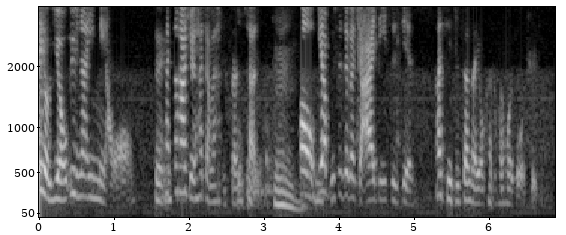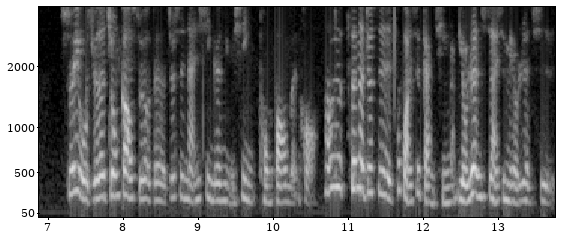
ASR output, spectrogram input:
他有犹豫那一秒哦，对他，让他觉得他讲的很真诚。嗯，哦，要不是这个假 ID 事件，他其实真的有可能会回过去。所以我觉得忠告所有的就是男性跟女性同胞们哈，然后就真的就是不管是感情有认识还是没有认识，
